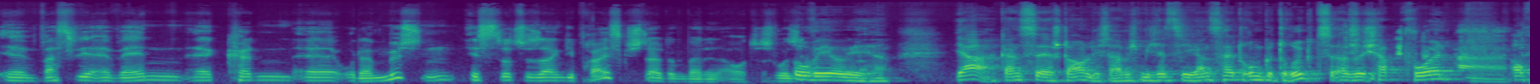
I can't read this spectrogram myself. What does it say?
Äh, was wir erwähnen äh, können äh, oder müssen, ist sozusagen die Preisgestaltung bei den Autos. Wo oh, weh, oh, weh, ja. ja, ganz erstaunlich. Da habe ich mich jetzt die ganze Zeit drum gedrückt. Also ich habe vorhin auf,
